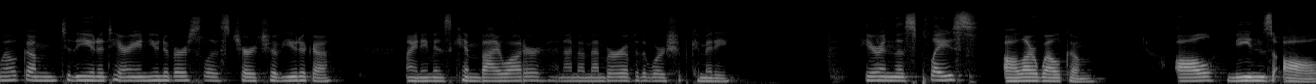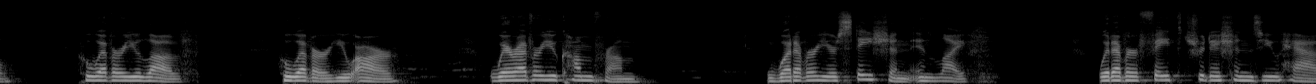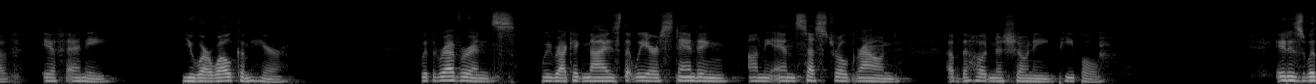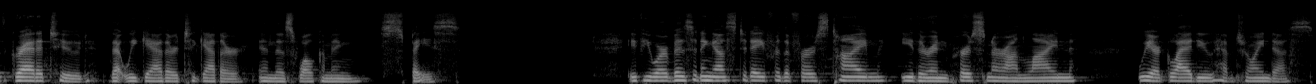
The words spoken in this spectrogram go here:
Welcome to the Unitarian Universalist Church of Utica. My name is Kim Bywater, and I'm a member of the worship committee. Here in this place, all are welcome. All means all. Whoever you love, whoever you are, wherever you come from, whatever your station in life, whatever faith traditions you have, if any, you are welcome here. With reverence, we recognize that we are standing on the ancestral ground of the Haudenosaunee people. It is with gratitude that we gather together in this welcoming space. If you are visiting us today for the first time, either in person or online, we are glad you have joined us.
